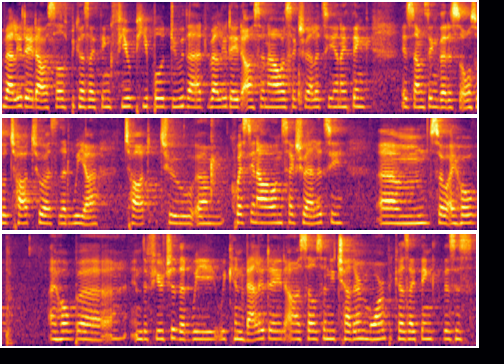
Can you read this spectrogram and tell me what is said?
validate ourselves because I think few people do that, validate us and our sexuality. And I think it's something that is also taught to us that we are taught to um, question our own sexuality. Um, so I hope, I hope uh, in the future that we, we can validate ourselves and each other more because I think this is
